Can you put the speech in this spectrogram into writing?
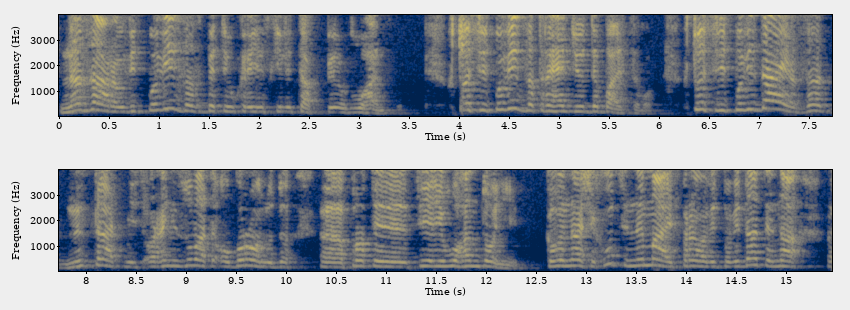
Назаров відповів за збитий український літак в Луганську. Хтось відповів за трагедію Дебальцево. Хтось відповідає за нездатність організувати оборону до, е, проти цієї Лугандонії, коли наші хлопці не мають права відповідати на е,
